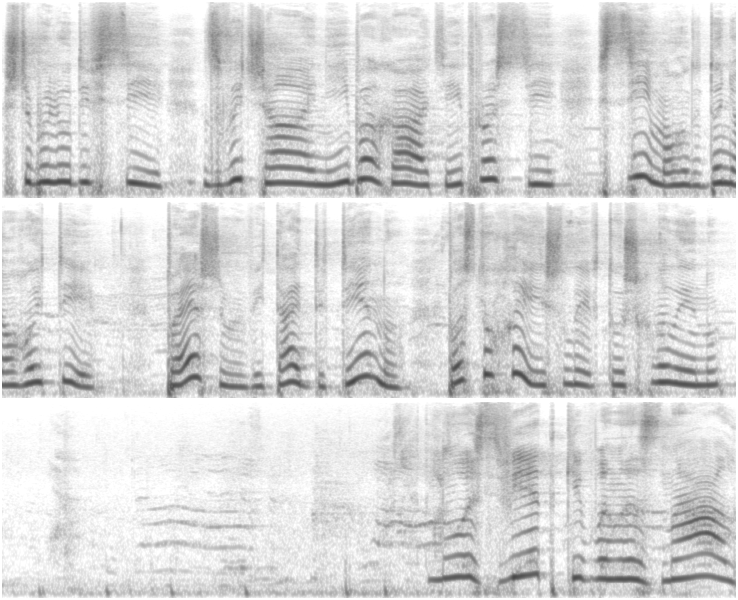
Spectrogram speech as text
щоб люди всі, звичайні, і багаті, і прості, всі могли до нього йти. Першими вітать дитину, пастухи йшли в ту ж хвилину. Ну, звідки вони знали,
